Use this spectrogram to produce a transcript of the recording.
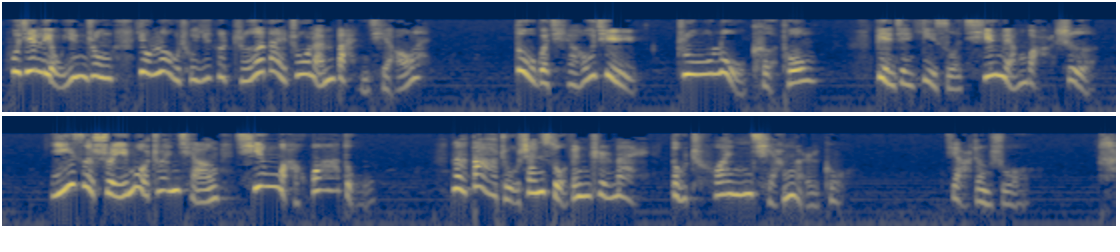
忽见柳荫中又露出一个折带竹栏板桥来。渡过桥去，诸路可通。便见一所清凉瓦舍，一色水墨砖墙，青瓦花堵。那大主山所分之脉都穿墙而过。贾政说：“嗨，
